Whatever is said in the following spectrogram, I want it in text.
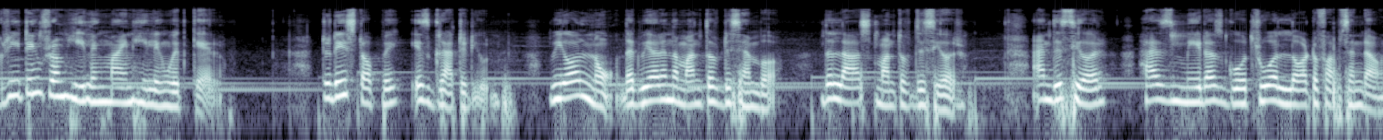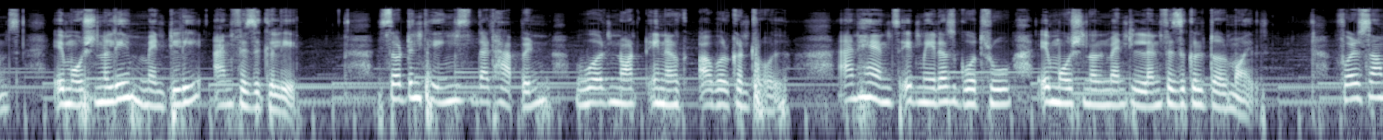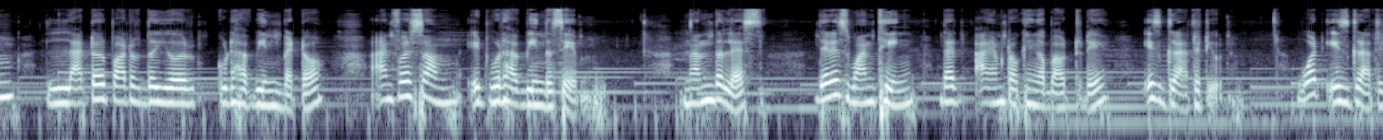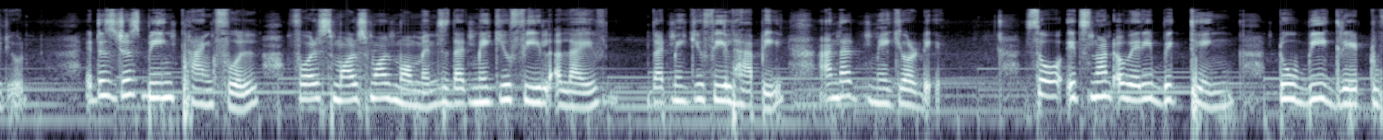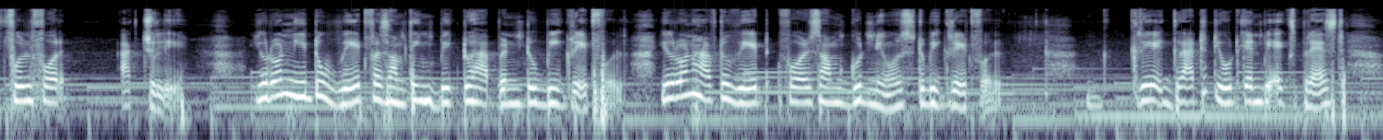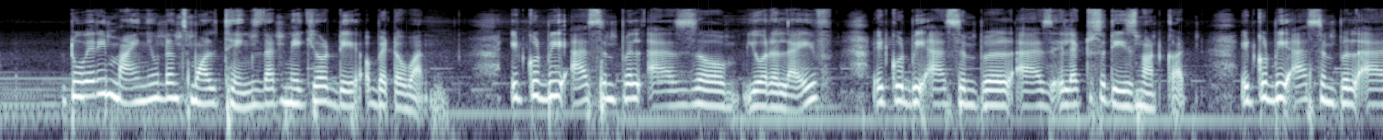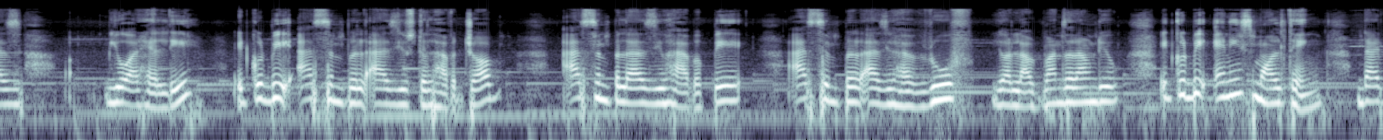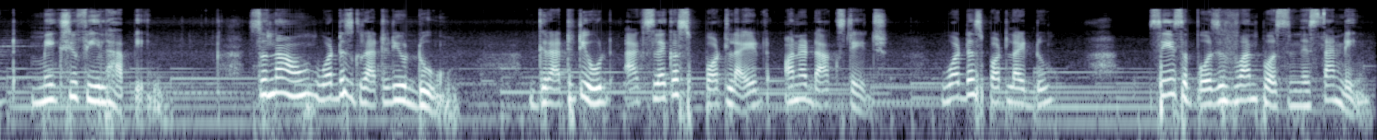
Greeting from Healing Mind, Healing with Care. Today's topic is gratitude. We all know that we are in the month of December, the last month of this year. And this year has made us go through a lot of ups and downs, emotionally, mentally, and physically. Certain things that happened were not in our control, and hence it made us go through emotional, mental, and physical turmoil. For some, latter part of the year could have been better, and for some, it would have been the same. Nonetheless, there is one thing that I am talking about today is gratitude. What is gratitude? It is just being thankful for small, small moments that make you feel alive, that make you feel happy, and that make your day. So, it's not a very big thing to be grateful for actually you don't need to wait for something big to happen to be grateful. You don't have to wait for some good news to be grateful. Gra- gratitude can be expressed to very minute and small things that make your day a better one. It could be as simple as uh, you're alive. It could be as simple as electricity is not cut. It could be as simple as you are healthy it could be as simple as you still have a job, as simple as you have a pay, as simple as you have roof, your loved ones around you. It could be any small thing that makes you feel happy. So now what does gratitude do? Gratitude acts like a spotlight on a dark stage. What does spotlight do? Say suppose if one person is standing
